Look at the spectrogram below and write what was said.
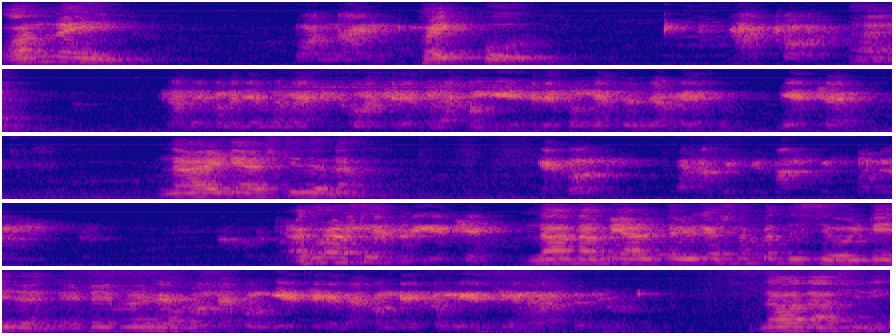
one nine five four হ্যাঁ। না এটা আসতেছে না এখন এখন মেসেজ গিয়েছে না না আমি আরেকটা বিকাশ নাম্বার দিচ্ছি ওইটাই দেন এটাই মনে হয় এখন গিয়েছে কিনা এখন দেখুন গিয়েছে কিনা না না আসেনি।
